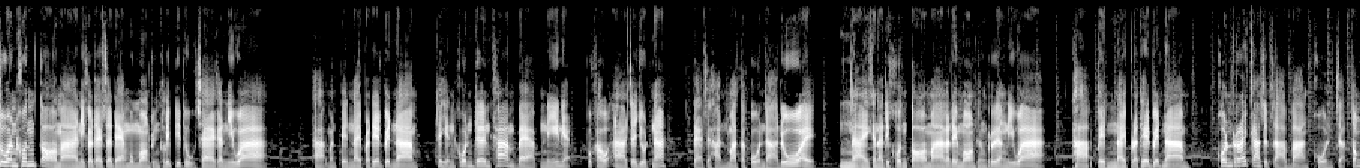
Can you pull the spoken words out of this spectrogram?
ส่วนคนต่อมานี่ก็ได้แสดงมุมมองถึงคลิปที่ถูกแชร์กันนี้ว่า ถ้ามันเป็นในประเทศเวียดนาม ถ้าเห็นคนเดินข้ามแบบนี้เนี่ย พวกเขาอาจจะหยุดนะ แต่จะหันมาตะโกนด่าด้วย ในขณะที่คนต่อมาก็ได้มองถึงเรื่องนี้ว่า ถ้าเป็นในประเทศเวียดนาม คนไร้การศึกษาบางคนจะต้อง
